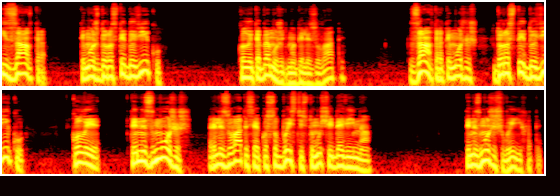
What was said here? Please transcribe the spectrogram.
І завтра ти можеш дорости до віку, коли тебе можуть мобілізувати. Завтра ти можеш дорости до віку, коли ти не зможеш реалізуватися як особистість, тому що йде війна. Ти не зможеш виїхати.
